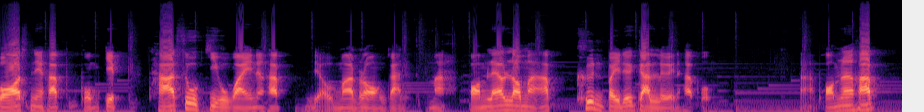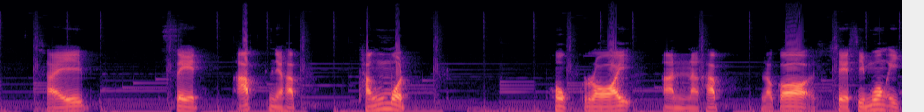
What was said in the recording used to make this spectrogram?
บอสเนี่ยครับ ผมเก็บท้าสู้กิลไว้นะครับ เดี๋ยวมาลองกัน มา พร้อมแล้วเรามาอัพขึ้นไปด้วยกันเลยนะครับผม อ่า พร้อมแล้วครับ ใช้เศษอัพเนี่ยครับทั้งหมด 600 อันนะครับ แล้วก็เศษสีม่วงอีก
